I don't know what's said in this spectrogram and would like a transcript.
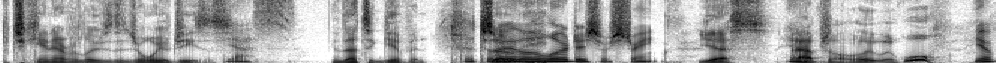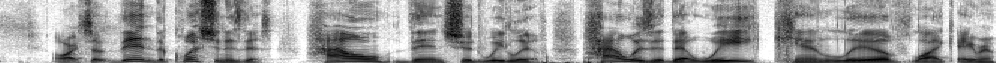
but you can't ever lose the joy of Jesus. Yes. That's a given. The joy So- of the Lord is your strength. Yes, Yep. absolutely. Woo. Yep. All right, so then the question is this How then should we live? How is it that we can live like Abraham?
